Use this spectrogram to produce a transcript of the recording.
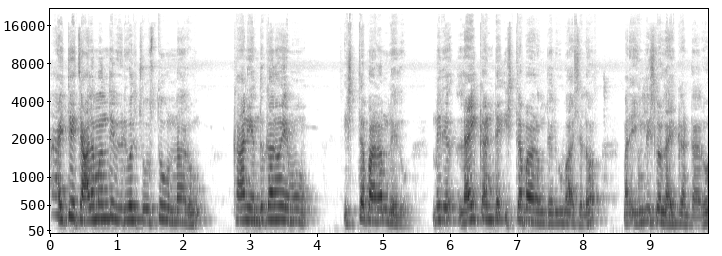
అయితే చాలామంది వీడియోలు చూస్తూ ఉన్నారు కానీ ఎందుకనో ఏమో ఇష్టపడడం లేదు. మీరు లైక్ అంటే ఇష్టపడడం తెలుగు భాషలో మరి ఇంగ్లీష్లో లైక్ అంటారు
